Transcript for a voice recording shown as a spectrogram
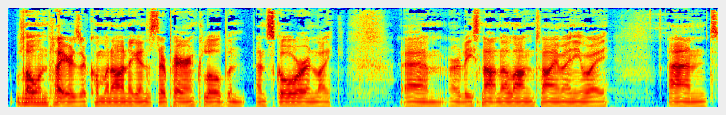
loan players are coming on against their parent club and and scoring like, um, or at least not in a long time anyway. And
